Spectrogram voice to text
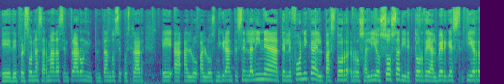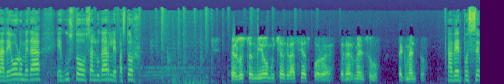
de personas armadas entraron intentando secuestrar a, a, los migrantes. En la línea telefónica el pastor Rosalío Sosa, director de albergues Tierra de Oro, me da gusto saludarle, pastor. El gusto es mío. Muchas gracias por eh, tenerme en su segmento. A ver, pues eh,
